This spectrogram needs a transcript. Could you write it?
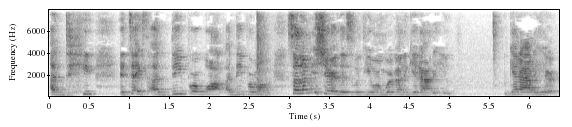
a deep, it takes a deeper walk, a deeper moment. So let me share this with you and we're going to get out of you. Get out of here.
